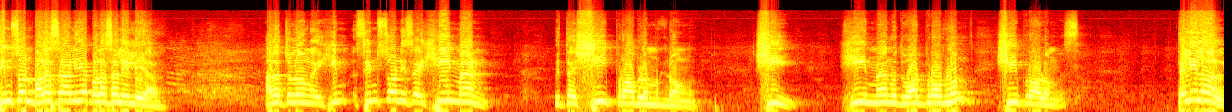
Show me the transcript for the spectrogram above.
சிம்சோன் பலசாலியா பலசாலி இல்லையா? அதை சொல்லுவாங்க him Samson is a he man with a she problem she he man with what problem she problem தெளிலால்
